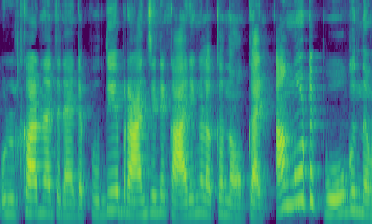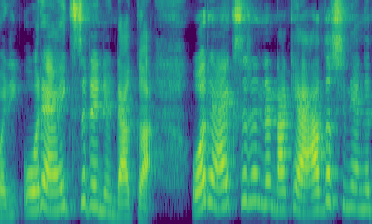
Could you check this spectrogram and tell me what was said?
ഉദ്ഘാടനത്തിനായിട്ട് പുതിയ ബ്രാഞ്ചിന്റെ കാര്യങ്ങളൊക്കെ നോക്കാൻ അങ്ങോട്ട് പോകുന്ന വഴി ഒരു ആക്സിഡന്റ് ഉണ്ടാക്കുക. ഒരു ആക്സിഡന്റ് ഉണ്ടാക്കി ആദർശിനെ അങ്ങ്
